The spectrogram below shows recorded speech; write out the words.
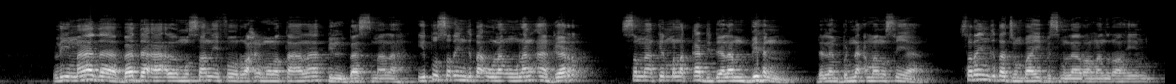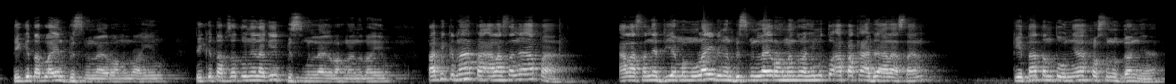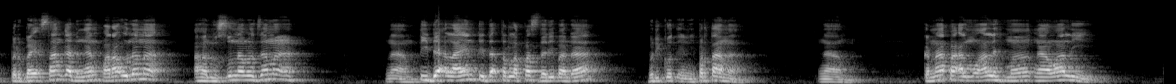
Limada bada'a al-musannifu rahimahullah taala bil basmalah. Itu sering kita ulang-ulang agar semakin melekat di dalam din, dalam benak manusia. Sering kita jumpai bismillahirrahmanirrahim. Di kitab lain bismillahirrahmanirrahim. Di kitab satunya lagi bismillahirrahmanirrahim. Tapi kenapa? Alasannya apa? Alasannya dia memulai dengan bismillahirrahmanirrahim itu apakah ada alasan? Kita tentunya husnudzannya berbaik sangka dengan para ulama ahlus sunnah wal jamaah. Nah, tidak lain tidak terlepas daripada berikut ini. Pertama, nah, kenapa al-muallif mengawali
